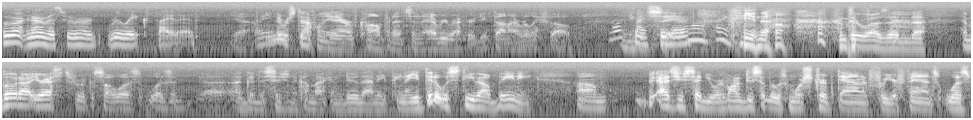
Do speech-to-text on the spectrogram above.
we weren't nervous. We were really excited. Yeah, I mean, there was definitely an air of confidence in every record you've done, I really felt. That's nice to hear. Oh, thanks. you know, there was, and uh, and Blow It Out Your Ass for Salt was was a, a, good decision to come back and do that EP. Now you did it with Steve Albini. Um, as you said, you were want to do something that was more stripped down and for your fans. Was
